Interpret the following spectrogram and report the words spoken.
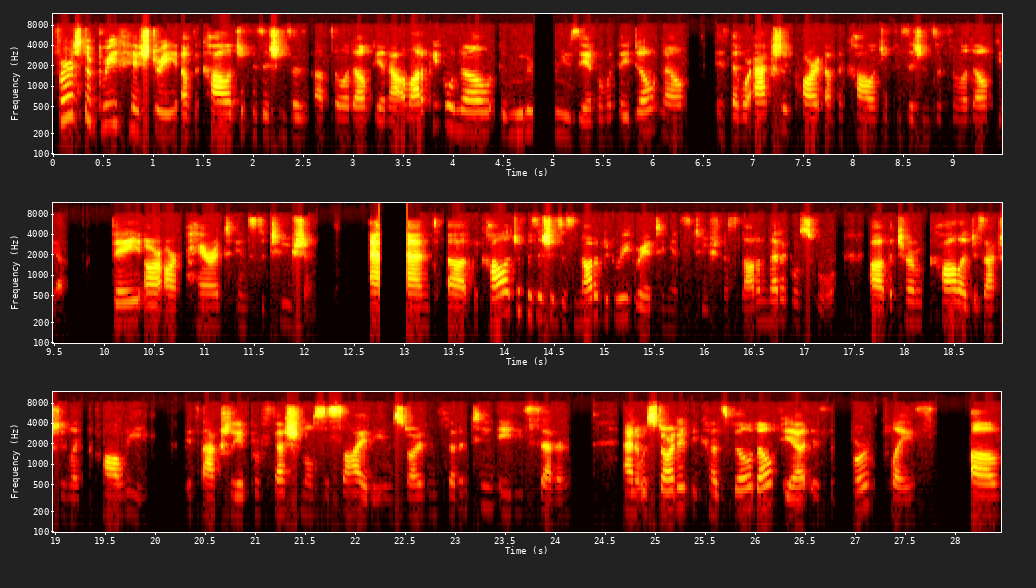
First, a brief history of the College of Physicians of, Philadelphia. Now, a lot of people know the Mooter Museum, but what they don't know is that we're actually part of the College of Physicians of Philadelphia. They are our parent institution. And, and uh, the College of Physicians is not a degree granting institution, it's not a medical school. Uh, the term college is actually like colleague. It's actually a professional society. It was started in 1787, and it was started because Philadelphia is the birthplace of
